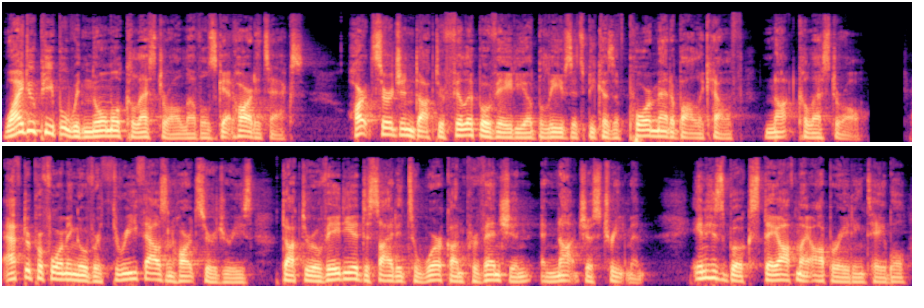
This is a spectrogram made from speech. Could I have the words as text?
Why do people with normal cholesterol levels get heart attacks? Heart surgeon Dr. Philip Ovadia believes it's because of poor metabolic health, not cholesterol. After performing over 3,000 heart surgeries, Dr. Ovadia decided to work on prevention and not just treatment. In his book, Stay Off My Operating Table,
